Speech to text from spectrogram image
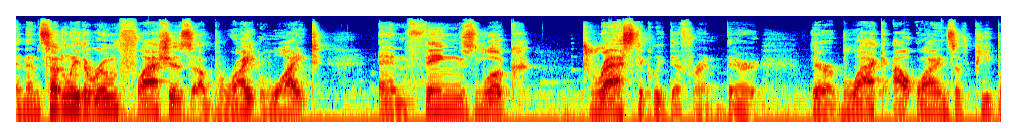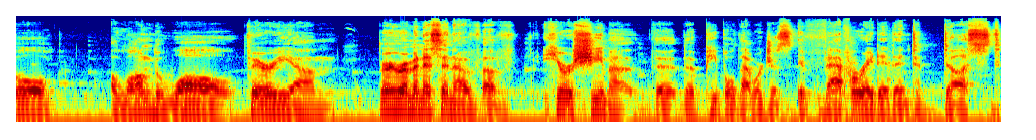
and then suddenly the room flashes a bright white, and things look drastically different. There, there are black outlines of people along the wall, very, um, very reminiscent of, of Hiroshima, the, the people that were just evaporated into dust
